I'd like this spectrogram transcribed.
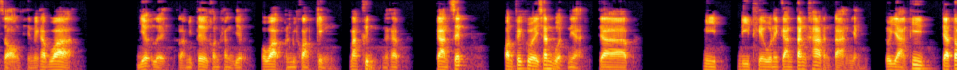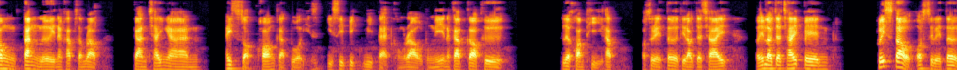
42เห็นไหมครับว่าเยอะเลยพารามิเตอร์ค่อนข้างเยอะ เพราะว่ามันมีความเก่งมากขึ้นนะครับ การเซต configuration word เนี่ยจะมีดีเทลในการตั้งค่าต่างๆ อย่างตัวอย่างที่จะต้องตั้งเลยนะครับสำหรับการใช้งาน ให้สอดคล้องกับตัว EasyPic V8 ของเราตรงนี้นะครับ ก็คือเลือกความถี่ครับ oscillator ที่เราจะใช้ ตอนนี้เราจะใช้เป็น Crystal Oscillator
